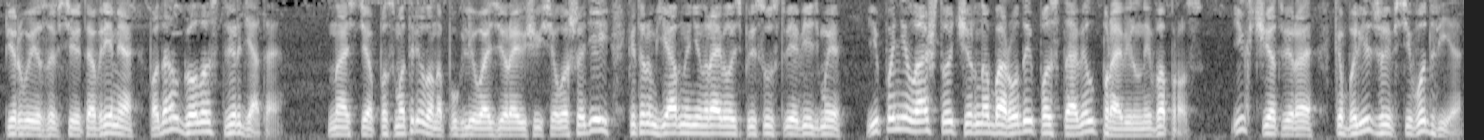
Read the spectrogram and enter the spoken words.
Впервые за все это время подал голос Твердята. Настя посмотрела на пугливо озирающихся лошадей, которым явно не нравилось присутствие ведьмы, и поняла, что Чернобородый поставил правильный вопрос. Их четверо, кобылиц же всего две.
